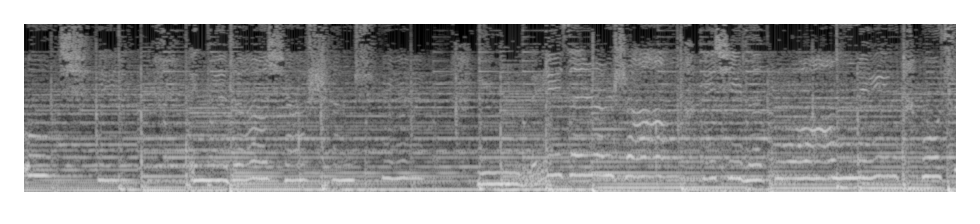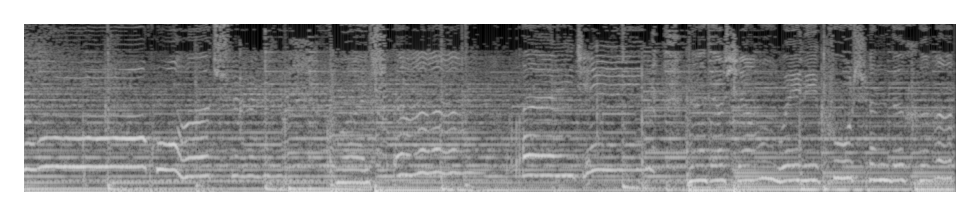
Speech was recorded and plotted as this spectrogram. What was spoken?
不起凛冽的笑身去因为在燃烧比起了光明握住过去快成灰烬那条想为你铺成的河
